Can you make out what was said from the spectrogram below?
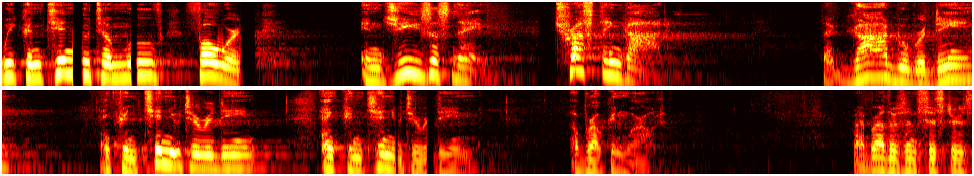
We continue to move forward in Jesus' name, trusting God that God will redeem and continue to redeem and continue to redeem a broken world. My brothers and sisters,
